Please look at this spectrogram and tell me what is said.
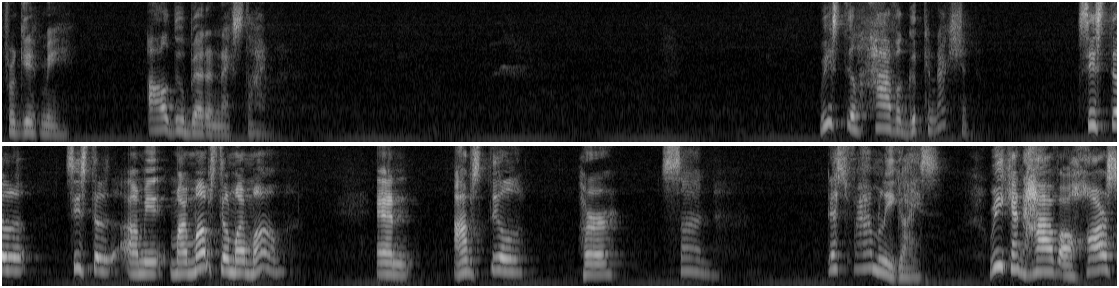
forgive me. I'll do better next time. We still have a good connection. She's still, she's still, I mean, my mom's still my mom. And I'm still her son. That's family, guys. We can have a harsh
